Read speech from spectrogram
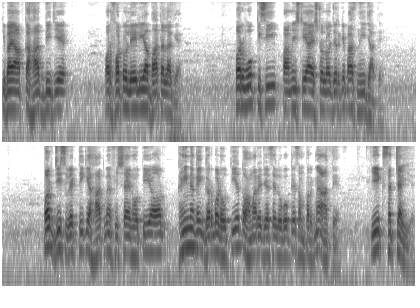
कि भाई आपका हाथ दीजिए और फ़ोटो ले लिया, बात अलग है। पर वो किसी पामिस्ट या एस्ट्रोलॉजर के पास नहीं जाते। पर जिस व्यक्ति के हाथ में फ़िश साइन होती है और कहीं ना कहीं गड़बड़ होती है तो हमारे जैसे लोगों के संपर्क में आते हैं। ये एक सच्चाई है।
